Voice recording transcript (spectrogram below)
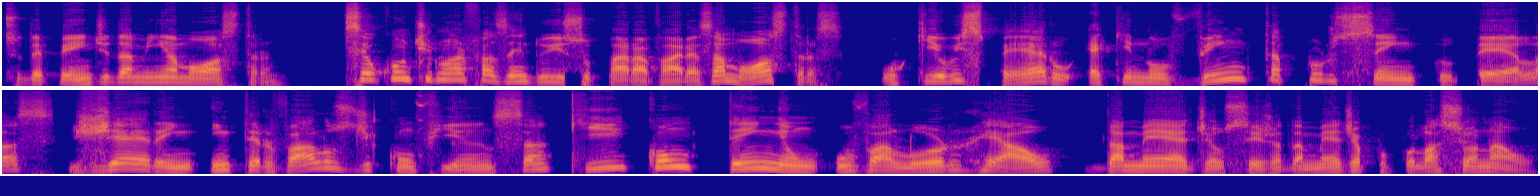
Isso depende da minha amostra. Se eu continuar fazendo isso para várias amostras, o que eu espero é que 90% delas gerem intervalos de confiança que contenham o valor real da média, ou seja, da média populacional.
